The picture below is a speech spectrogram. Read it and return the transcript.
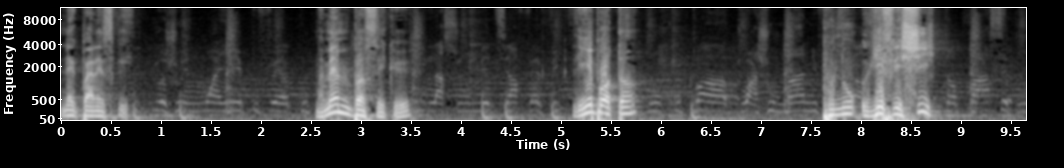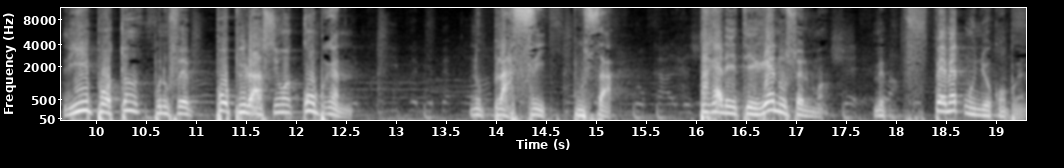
Nèg pas inscrit moi même pense que L'important pour nous réfléchir. L'important pour nous faire population comprendre. Nous placer pour ça. Pas d'intérêt nous seulement, mais permettre nous de comprendre.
